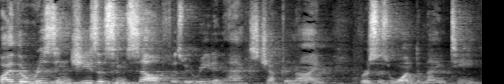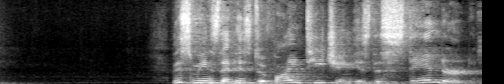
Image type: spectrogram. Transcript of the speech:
by the risen Jesus himself, as we read in Acts chapter 9, verses 1 to 19. This means that his divine teaching is the standard.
